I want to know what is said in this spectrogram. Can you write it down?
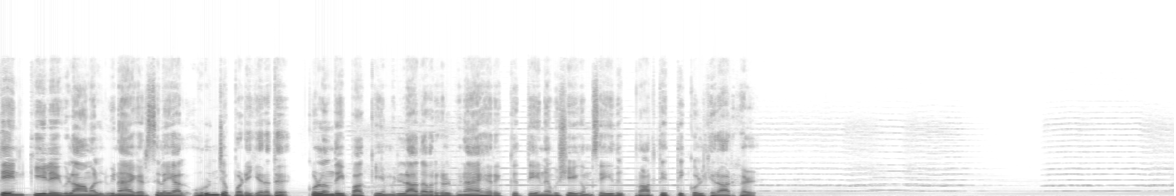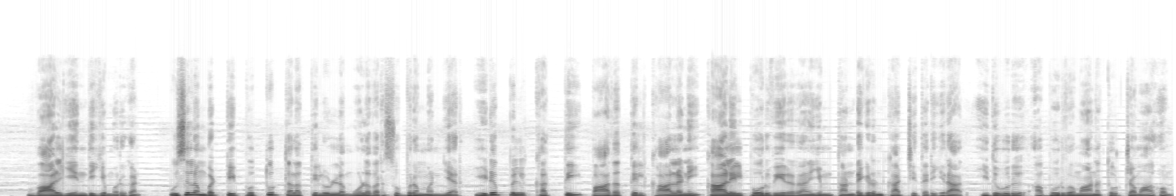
தேன் கீழே விழாமல் விநாயகர் சிலையால் உறிஞ்சப்படுகிறது. குழந்தை பாக்கியம் இல்லாதவர்கள் விநாயகருக்கு தேன் அபிஷேகம் செய்து பிரார்த்தித்துக் கொள்கிறார்கள். வாள் ஏந்திய முருகன். உசிலம்பட்டி புத்தூர் தலத்தில் உள்ள மூலவர் சுப்பிரமணியர் இடுப்பில் கத்தி பாதத்தில் காலணி காலில் போர் வீரர் அணியும் தண்டையுடன் காட்சி தருகிறார். இது ஒரு அபூர்வமான தோற்றமாகும்.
